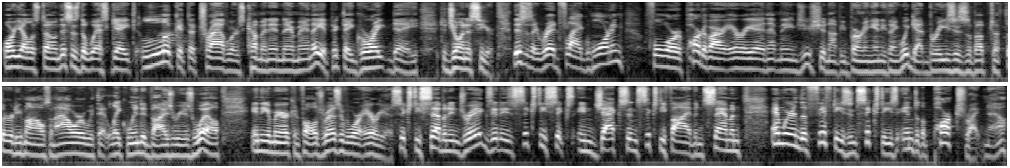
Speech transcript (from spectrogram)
or Yellowstone. This is the West Gate. Look at the travelers coming in there, man. They have picked a great day to join us here. This is a red flag warning for part of our area, and that means you should not be burning anything. We got breezes of up to 30 miles an hour with that lake wind advisory as well in the American Falls Reservoir area. 67 in Driggs, it is 66 in Jackson, 65 in Salmon, and we're in the 50s and 60s into the parks right now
